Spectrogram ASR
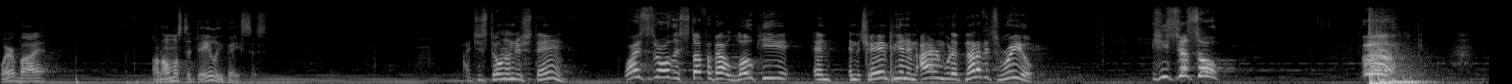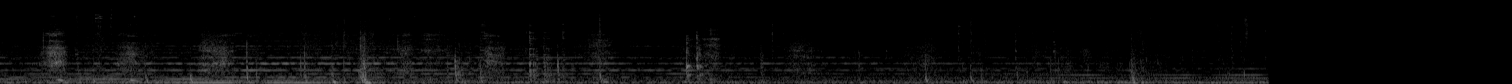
Swear by it. On almost a daily basis. I just don't understand. Why is there all this stuff about Loki and, and the champion and Ironwood if none of it's real? He's just so...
